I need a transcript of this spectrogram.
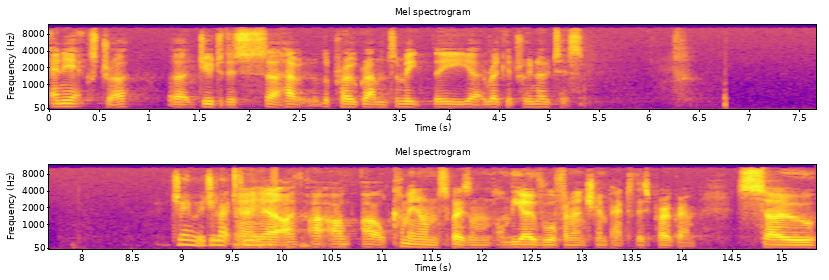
any extra uh, due to this, uh, the programme to meet the uh, regulatory notice. Jamie, would you like to? Uh, yeah, I, I, I'll, I'll come in on, I suppose, on, on the overall financial impact of this programme. So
